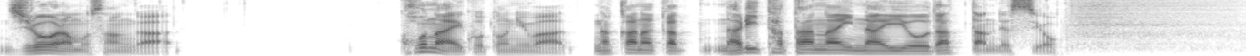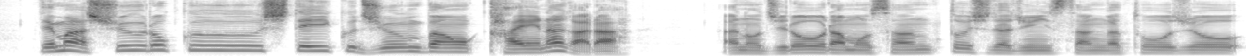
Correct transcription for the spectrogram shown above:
ジローラモさんが来ないことにはなかなか成り立たない内容だったんですよ。でまあ収録していく順番を変えながらあのジローラモさんと石田純一さんが登場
